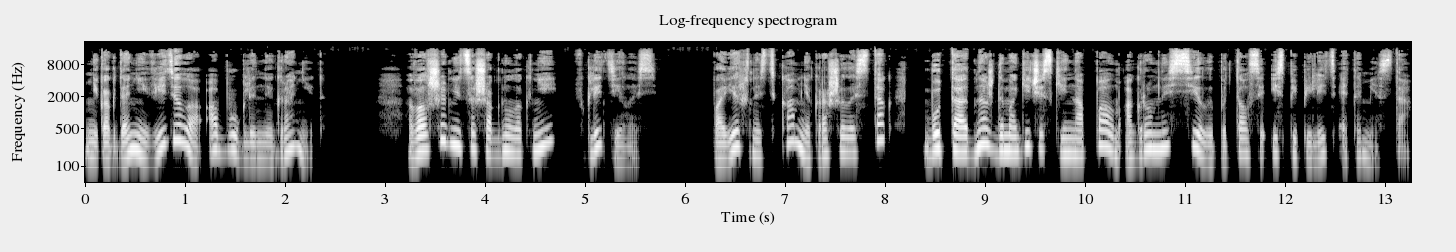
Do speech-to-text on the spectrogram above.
«Никогда не видела обугленный гранит». Волшебница шагнула к ней, вгляделась. Поверхность камня крошилась так, будто однажды магический напалм огромной силы пытался испепелить это место.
